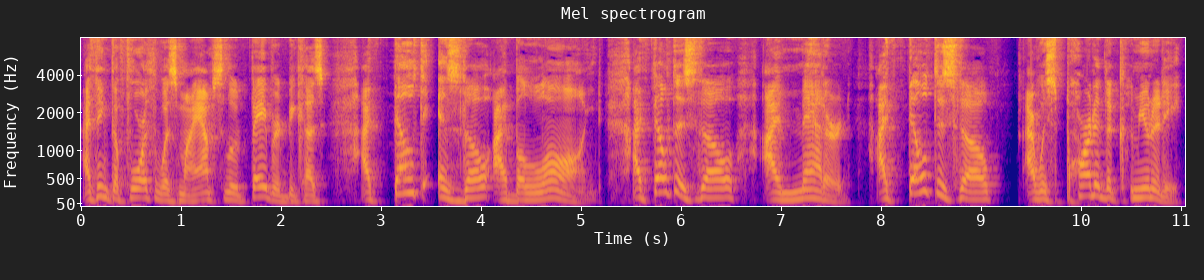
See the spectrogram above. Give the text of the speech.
I think the 4th was my absolute favorite because I felt as though I belonged. I felt as though I mattered. I felt as though I was part of the community.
